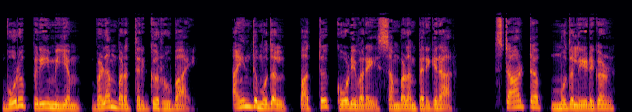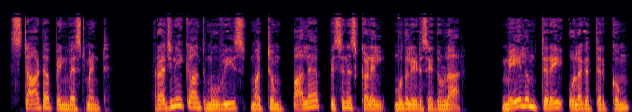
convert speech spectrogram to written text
ஒரு பிரீமியம் விளம்பரத்திற்கு ரூபாய். ஐந்து முதல் பத்து கோடி வரை சம்பளம் பெறுகிறார். ஸ்டார்ட் அப் முதலீடுகள் start up investment Rajinikanth movies மற்றும் பல பிசினஸ்களில் முதலீடு செய்துள்ளார். மேலும் திரை உலகத்திற்கும்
